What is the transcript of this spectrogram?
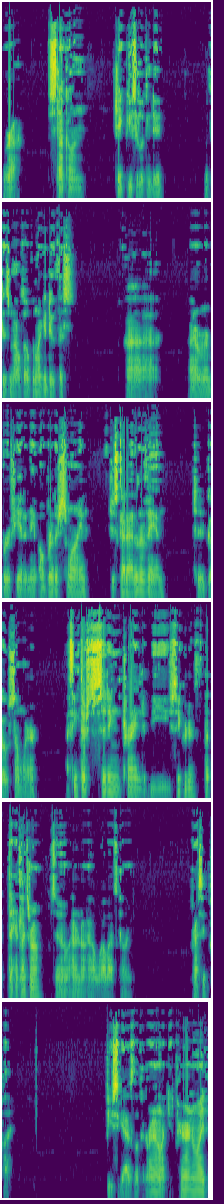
We're uh, stuck on Jake Busey looking dude with his mouth open like a doofus. Uh, I don't remember if he had a name. Oh, Brother Swine just got out of the van to go somewhere. I think they're sitting trying to be secretive, but the headlight's are on, so I don't know how well that's going. Pressing play. Busey guy's looking around like he's paranoid.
